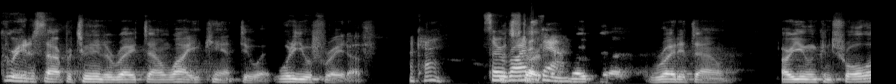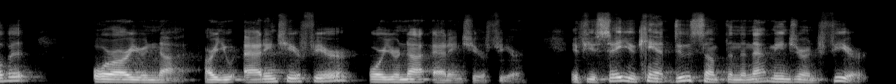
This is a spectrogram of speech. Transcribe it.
greatest opportunity to write down why you can't do it. What are you afraid of? Okay. So Let's write it down. Right write it down. Are you in control of it or are you not? Are you adding to your fear or you're not adding to your fear? If you say you can't do something, then that means you're in fear.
